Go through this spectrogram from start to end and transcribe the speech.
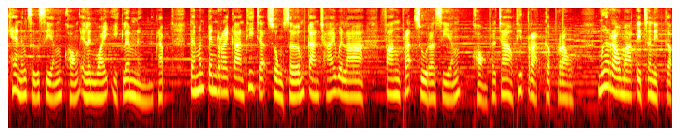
แค่หนังสือเสียงของเอเลนไวท์อีกเล่มหนึ่งนะครับ แต่มันเป็นรายการที่จะส่งเสริมการใช้เวลา ฟังพระสุรเสียงของพระเจ้าที่ตรัสกับเรา เมื่อเรามาติดสนิทกับ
